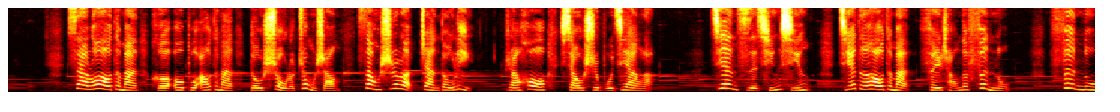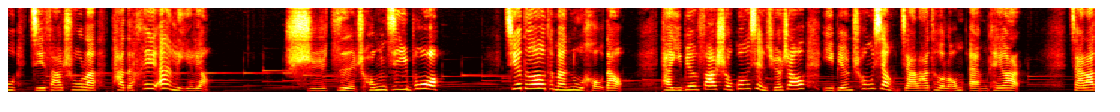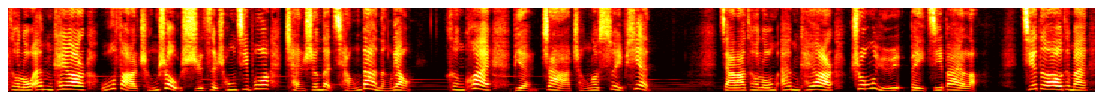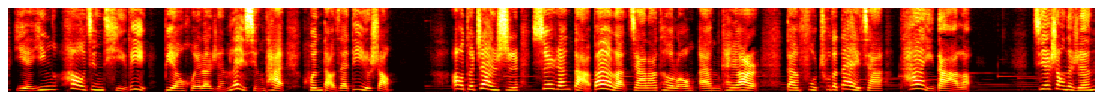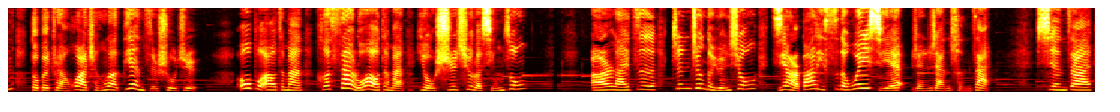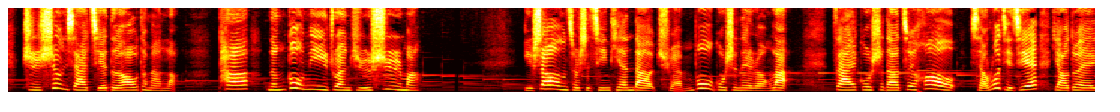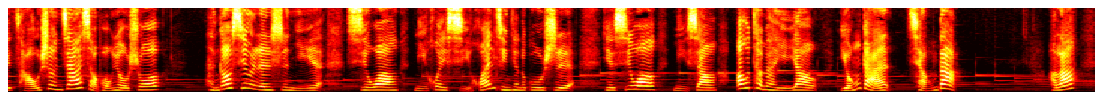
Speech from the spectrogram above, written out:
赛罗奥特曼和欧布奥特曼都受了重伤，丧失了战斗力，然后消失不见了。见此情形，捷德奥特曼非常的愤怒，愤怒激发出了他的黑暗力量。十字冲击波！杰德奥特曼怒吼道。他一边发射光线绝招，一边冲向加拉特隆 MK2。加拉特隆 MK2 无法承受十字冲击波产生的强大能量，很快便炸成了碎片。加拉特隆 MK2 终于被击败了。杰德奥特曼也因耗尽体力。变回了人类形态，昏倒在地上。奥特战士虽然打败了加拉特隆 MK2，但付出的代价太大了。街上的人都被转化成了电子数据，欧布奥特曼和赛罗奥特曼又失去了行踪，而来自真正的元凶吉尔巴利斯的威胁仍然存在。现在只剩下捷德奥特曼了。他能够逆转局势吗？以上就是今天的全部故事内容了。在故事的最后，小鹿姐姐要对曹胜佳小朋友说：“很高兴认识你，希望你会喜欢今天的故事，也希望你像奥特曼一样勇敢强大。”好啦。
